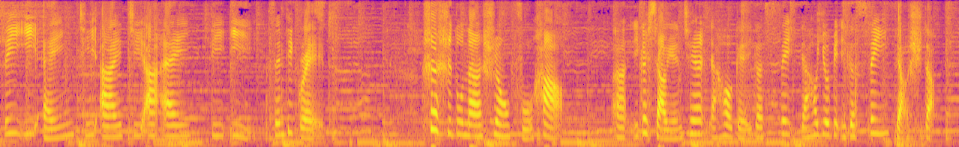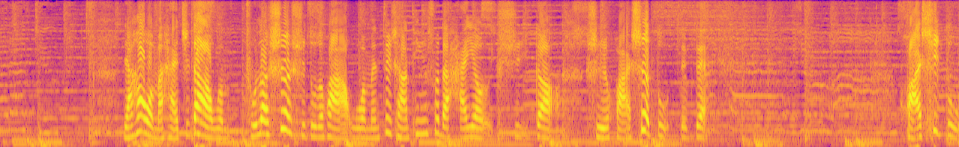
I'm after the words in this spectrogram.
，C E N T I G R A D E，centigrade。摄氏度呢是用符号，呃，一个小圆圈，然后给一个 C，然后右边一个 C 表示的。然后我们还知道，我除了摄氏度的话，我们最常听说的还有是一个是华氏度，对不对？华氏度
